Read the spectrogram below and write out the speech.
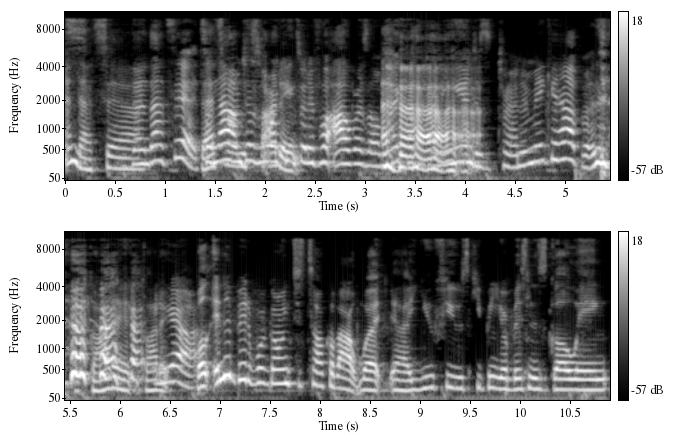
And that's uh Then that's it. so now I'm just working 24 hours on my company and just trying to make it happen. got it, got it. Yeah. Well, in a bit, we're going to talk about what uh, you fuse keeping your business going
